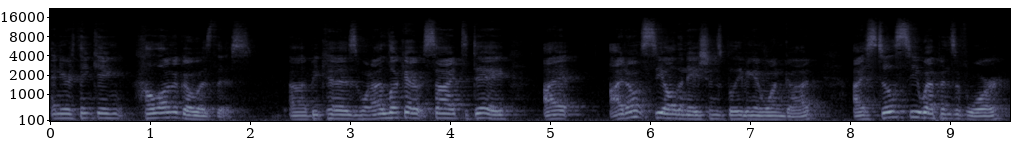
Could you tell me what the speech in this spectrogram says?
and you're thinking, how long ago was this? Uh, because when I look outside today, I I don't see all the nations believing in one God. I still see weapons of war,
